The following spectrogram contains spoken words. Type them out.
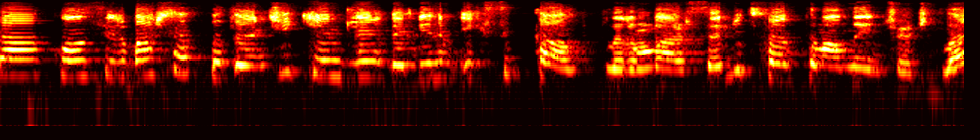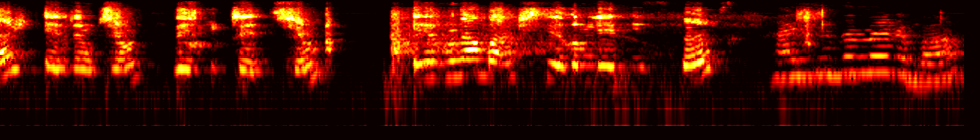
daha konseri başlatmadan önce kendileri de benim eksik kaldıklarım varsa lütfen tamamlayın çocuklar. Evrimcim ve Fikret'cim. Evrim'den başlayalım ladies first. Herkese merhaba.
